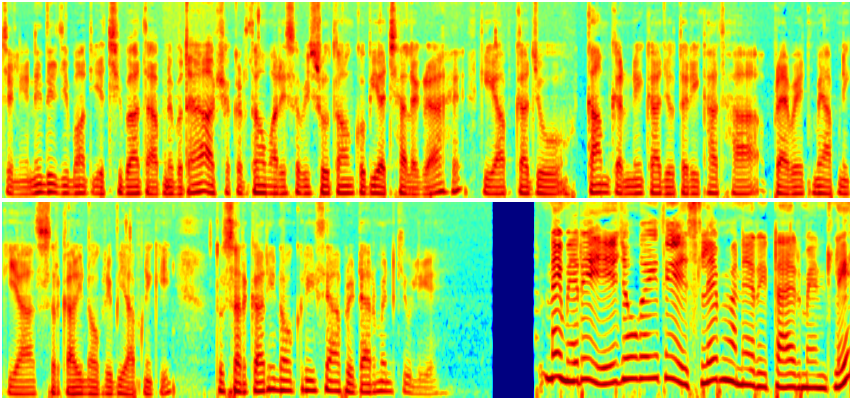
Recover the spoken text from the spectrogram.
चलिए, निधि जी, बहुत ही अच्छी बात आपने बताया। आशा करता हूँ हमारे सभी श्रोताओं को भी अच्छा लग रहा है कि आपका जो काम करने का जो तरीका था प्राइवेट में आपने किया, सरकारी नौकरी भी आपने की। तो सरकारी नौकरी से आप रिटायरमेंट क्यों लिए? नहीं, मेरी एज हो गई थी, इसलिए मैंने रिटायरमेंट ली।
